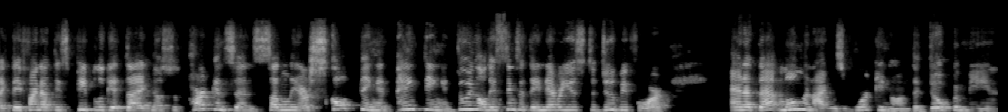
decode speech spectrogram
like they find out these people who get diagnosed with Parkinson's suddenly are sculpting and painting and doing all these things that they never used to do before. And at that moment, I was working on the dopamine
